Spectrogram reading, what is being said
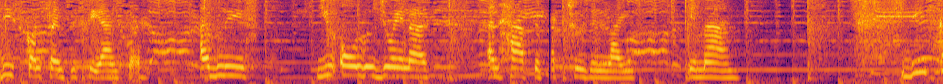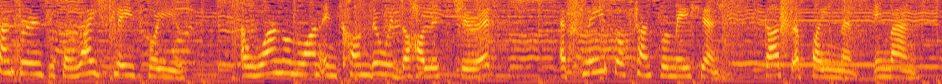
this conference is the answer. I believe you all will join us and have the breakthroughs in life. Amen. This conference is the right place for you. A one-on-one encounter with the Holy Spirit, a place of transformation, God's appointment. Amen.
